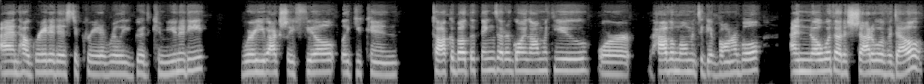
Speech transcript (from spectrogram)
and how great it is to create a really good community where you actually feel like you can talk about the things that are going on with you or have a moment to get vulnerable and know without a shadow of a doubt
